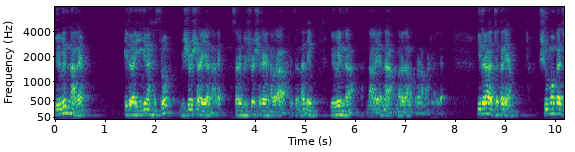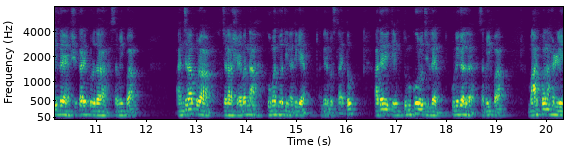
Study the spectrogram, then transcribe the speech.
ಇರ್ವಿನ್ ನಾಲೆ ಇದರ ಈಗಿನ ಹೆಸರು ವಿಶ್ವೇಶ್ವರಯ್ಯ ನಾಲೆ. ಸರ್ ವಿಶ್ವೇಶ್ವರಯ್ಯನವರ ಹೆಸರಿನಲ್ಲಿ ಇರ್ವಿನ್ ನಾಲೆಯನ್ನು ಮರುನಾಮಕರಣ ಮಾಡಲಾಗಿದೆ. ಇದರ ಜೊತೆಗೆ ಶಿವಮೊಗ್ಗ ಜಿಲ್ಲೆ ಶಿಕಾರಿಪುರದ ಸಮೀಪ ಅಂಜನಾಪುರ ಜಲಾಶಯವನ್ನು ಕುಮದ್ವತಿ ನದಿಗೆ ನಿರ್ಮಿಸಲಾಯಿತು. ಅದೇ ರೀತಿ ತುಮಕೂರು ಜಿಲ್ಲೆ ಕುಣಿಗಲ್ ಸಮೀಪ ಮಾರ್ಕೋನಹಳ್ಳಿ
